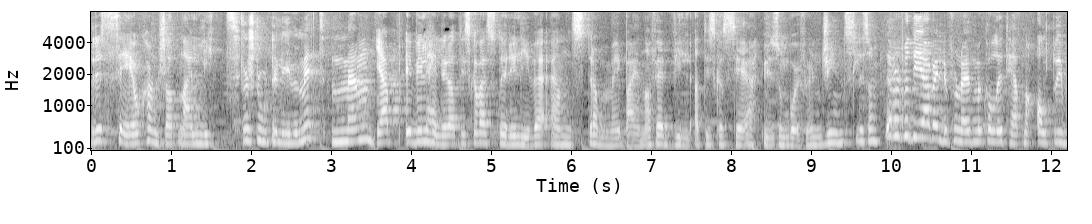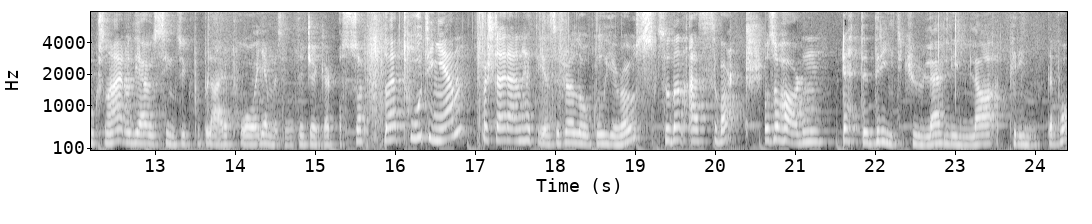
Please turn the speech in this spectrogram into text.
dere ser jo kanskje at den er litt for stor til livet mitt, men jeg vil heller at de skal være større i livet enn stramme i beina, for jeg vil at de skal se ut som boyfriend jeans, liksom. Det er hvertfall fordi jeg er veldig fornøyd med kvaliteten av alt på de buksene her, og de er jo sinnssykt populære på hjemmesiden til Junkyard også. Da har jeg to ting igjen. Første er en hettegenser fra Local Heroes. Så den er svart, og så har den dette dritkule lilla printet på.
